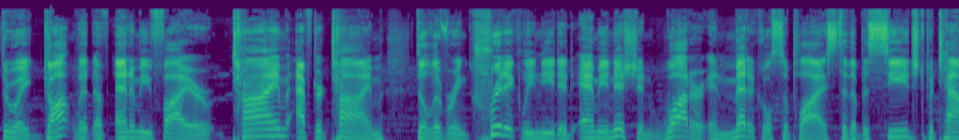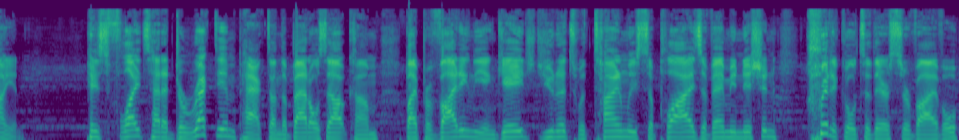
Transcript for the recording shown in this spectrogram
through a gauntlet of enemy fire time after time, delivering critically needed ammunition, water, and medical supplies to the besieged battalion. His flights had a direct impact on the battle's outcome by providing the engaged units with timely supplies of ammunition critical to their survival,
